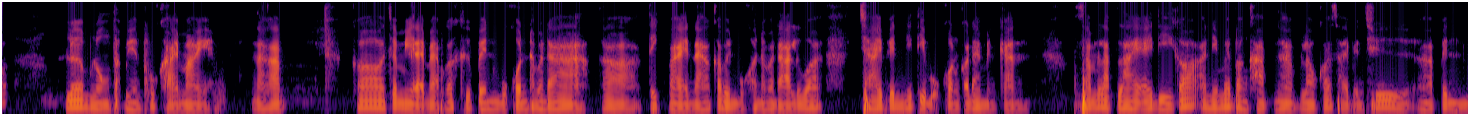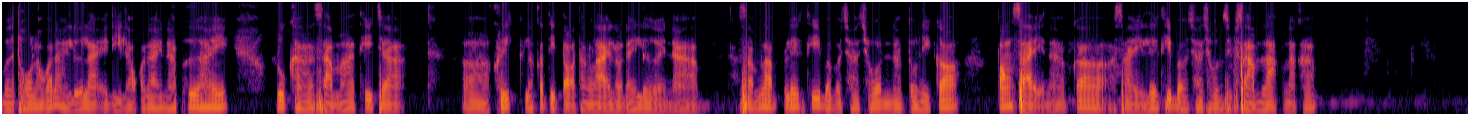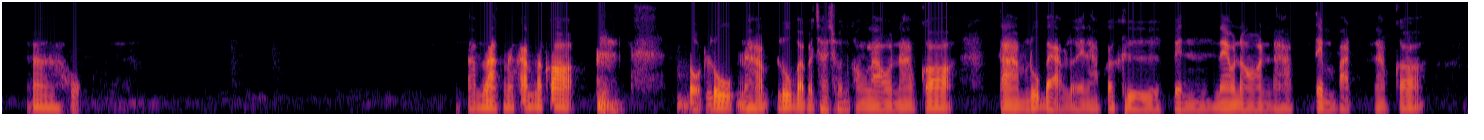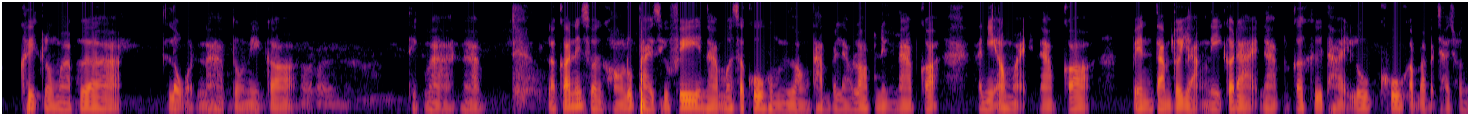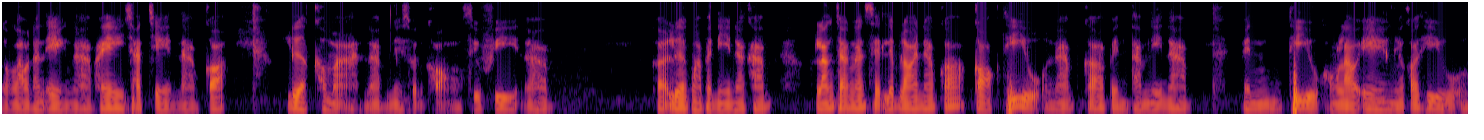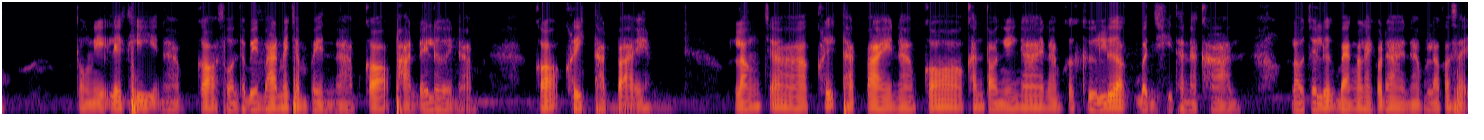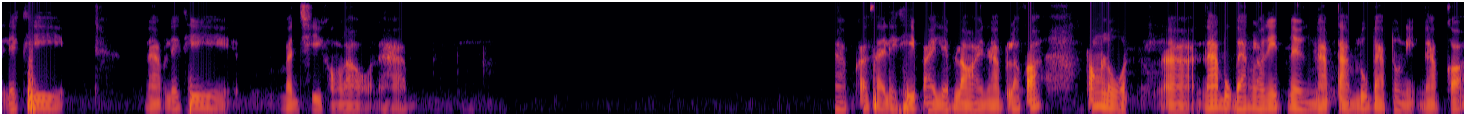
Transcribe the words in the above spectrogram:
เริ่มลงทะเบียนผู้ขายใหม่นะครับ ก็จะมีหลายแบบก็คือเป็นบุคคลธรรมดาก็ติ๊กไปนะก็เป็นบุคคลธรรมดา หรือว่าใช้เป็นนิติบุคคลก็ได้เหมือนกันสำหรับ Line ID ก็อันนี้ไม่บังคับนะครับ เราก็ใส่เป็นชื่อเป็นเบอร์โทรเราก็ได้หรือ Line ID เราก็ได้นะ เพื่อให้ ลูกค้าสามารถที่จะคลิกแล้วก็ติดต่อทาง Line เราได้เลยนะครับสำหรับเลขที่บัตรประชาชนนะครับตรงนี้ก็ต้องใส่นะครับ ก็ใส่เลขที่บัตรประชาชน 13 หลักนะครับ56 3หลักนะครับ แล้วก็โหลดรูปนะครับ รูปบัตรประชาชนของเรานะครับ ก็ตามรูปแบบเลยนะครับ ก็คือเป็นแนวนอนนะครับ เต็มบัตรนะครับ ก็คลิกลงมาเพื่อ โหลดนะครับ ตรงนี้ก็ติ๊กมานะครับ แล้วก็ในส่วนของรูปถ่ายเซลฟี่นะครับ เมื่อสักครู่ผมลองทำไปแล้วรอบหนึ่งนะครับ ก็อันนี้เอาใหม่นะครับ ก็เป็นตามตัวอย่างนี้ก็ได้นะครับ ก็คือถ่ายรูปคู่กับบัตรประชาชนของเรานั่นเองนะครับ ให้ชัดเจนนะครับ ก็เลือกเข้ามานะครับ ในส่วนของเซลฟี่นะครับ ก็เลือกมาแบบนี้นะครับ หลังจากนั้นเสร็จเรียบร้อยนะครับ ก็กรอกที่อยู่นะครับ ก็เป็นตามนี้นะครับ เป็นที่อยู่ของเราเองแล้วก็ที่อยู่ รงนี้เลขที่นะครับ ก็ส่วนทะเบียนบ้านไม่จำเป็นนะครับ ก็ผ่านได้เลยนะครับ ก็คลิกถัดไป หลังจากคลิกถัดไปนะครับ ก็ขั้นตอนง่าย ๆ นะครับก็คือเลือกบัญชีธนาคาร เราจะเลือกแบงก์อะไรก็ได้นะครับ แล้วก็ใส่เลขที่นะครับเลขที่บัญชีของเรานะครับนะครับก็ใส่เลขที่ไปเรียบร้อยนะครับ แล้วก็ต้องโหลดหน้าบุ๊กแบงก์เรานิดหนึ่งนะครับ ตามรูปแบบตรงนี้นะครับ ก็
